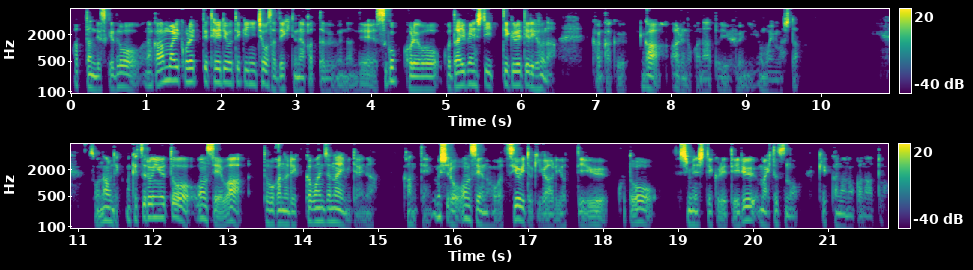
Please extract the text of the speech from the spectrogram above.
あったんですけど、なんかあんまりこれって定量的に調査できてなかった部分なんで、すごくこれをこう代弁して言ってくれてるような感覚があるのかなというふうに思いました。そう、なので、まあ、結論言うと、音声は動画の劣化版じゃないみたいな観点、むしろ音声の方が強い時があるよっていうことを示してくれている、まあ、一つの結果なのかなと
